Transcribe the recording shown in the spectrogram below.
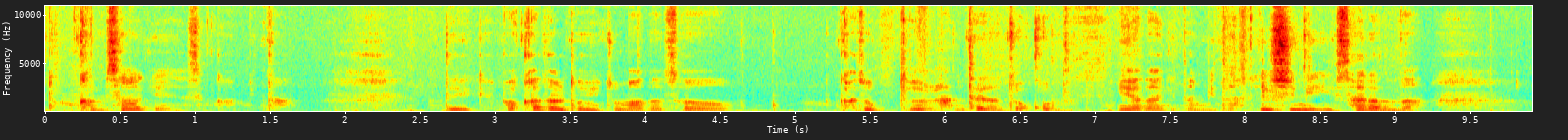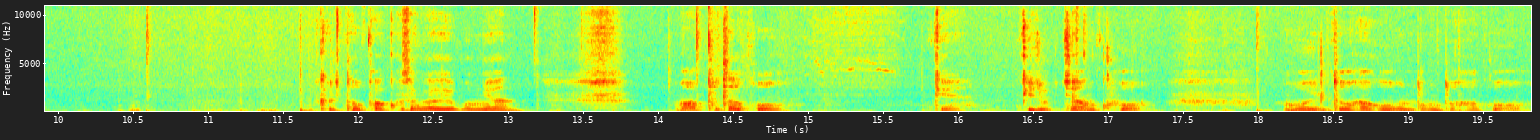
좀 감사하게 생각합니다. 근데 이게 바카달동이 좀 많아서 가족들한테는 조금 미안하긴 합니다. 열심히 살았나. 또 바꿔 생각해보면 뭐 아프다고 이렇게 기죽지 않고 뭐 일도 하고 운동도 하고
